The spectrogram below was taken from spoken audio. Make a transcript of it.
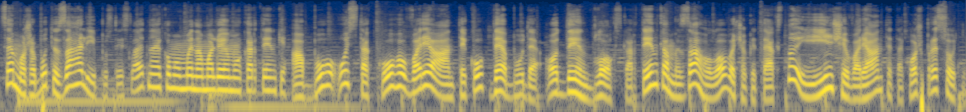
Це може бути взагалі пустий слайд, на якому ми намалюємо картинки, або ось такого варіантику, де буде один блок з картинками, заголовочок і текст. Ну і інші варіанти також присутні.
